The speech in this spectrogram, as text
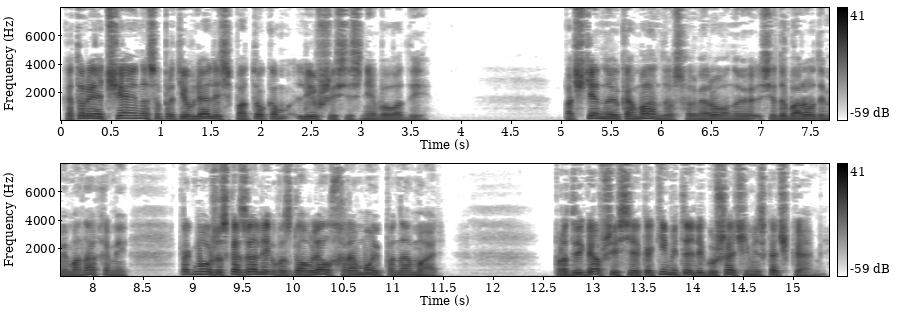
которые отчаянно сопротивлялись потокам лившейся с неба воды. Почтенную команду, сформированную седобородыми монахами, как мы уже сказали, возглавлял хромой Панамарь, продвигавшийся какими-то лягушачьими скачками.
